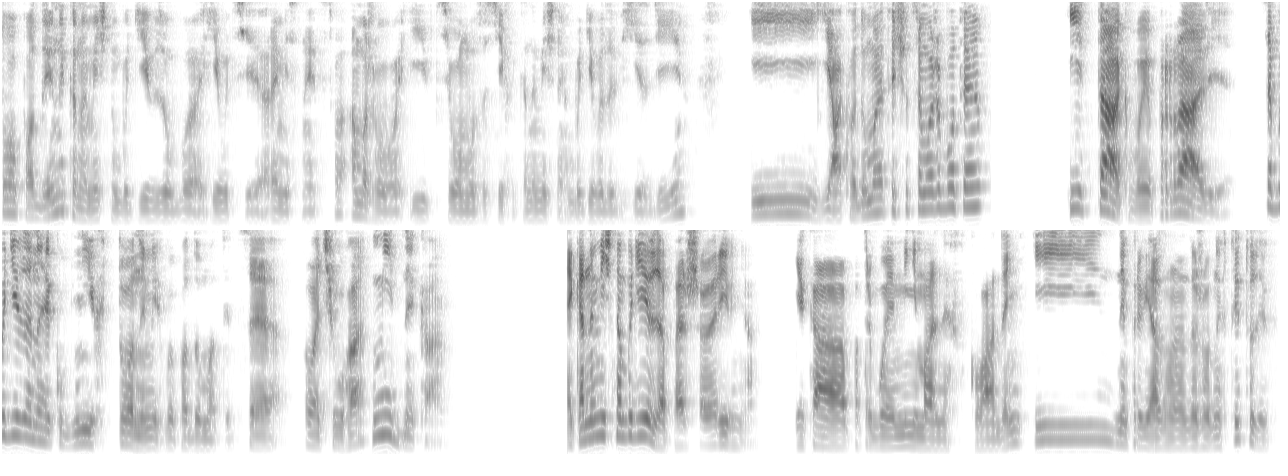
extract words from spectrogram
топ-1 економічну будівлю в гілці ремісництва, а можливо і в цілому з усіх економічних будівель в гільдії. І як ви думаєте, що це може бути? І так, ви праві. Це будівля, на яку б ніхто не міг би подумати. Це лачуга мідника. Економічна будівля першого рівня, яка потребує мінімальних вкладень і не прив'язана до жодних титулів.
